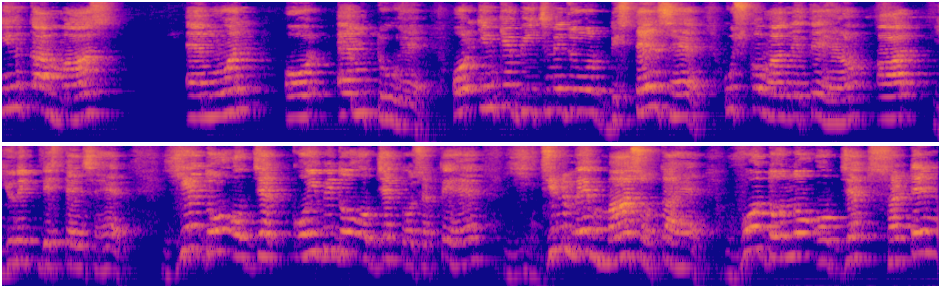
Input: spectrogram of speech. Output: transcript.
इनका मास m1 और m2 है। और इनके बीच में जो डिस्टेंस है, उसको मान लेते हैं हम r यूनिट डिस्टेंस है। ये दो ऑब्जेक्ट कोई भी दो ऑब्जेक्ट हो सकते हैं, जिनमें मास होता है, वो दोनों ऑब्जेक्ट सर्टेन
